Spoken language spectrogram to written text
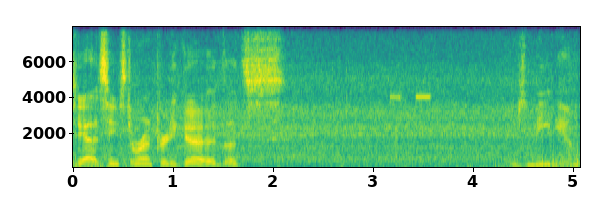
So yeah, it seems to run pretty good. Let's use medium.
